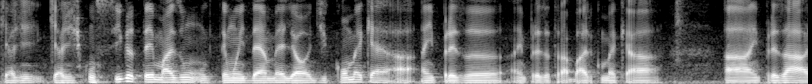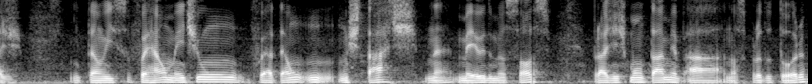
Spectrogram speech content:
que a, gente, que a gente consiga ter mais um, ter uma ideia melhor de como é que a, a empresa, a empresa trabalha, como é que a, a empresa age. Então isso foi realmente um, foi até um, um, um start, né, meu e do meu sócio, para a gente montar a, minha- a nossa produtora.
